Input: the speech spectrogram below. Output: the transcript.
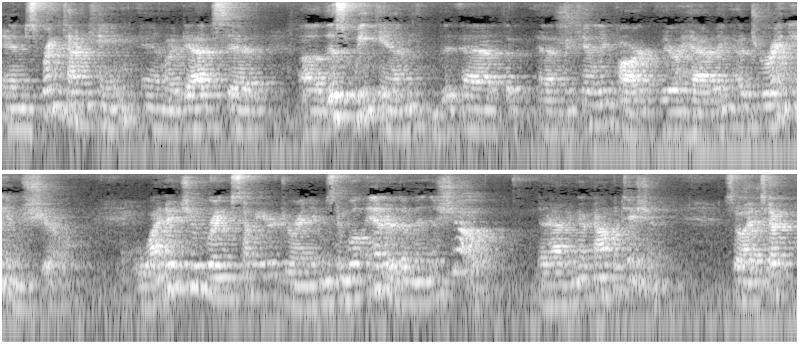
And springtime came, and my dad said, uh, this weekend at, the, at McKinley Park, they're having a geranium show why don't you bring some of your geraniums and we'll enter them in the show? They're having a competition. So I took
